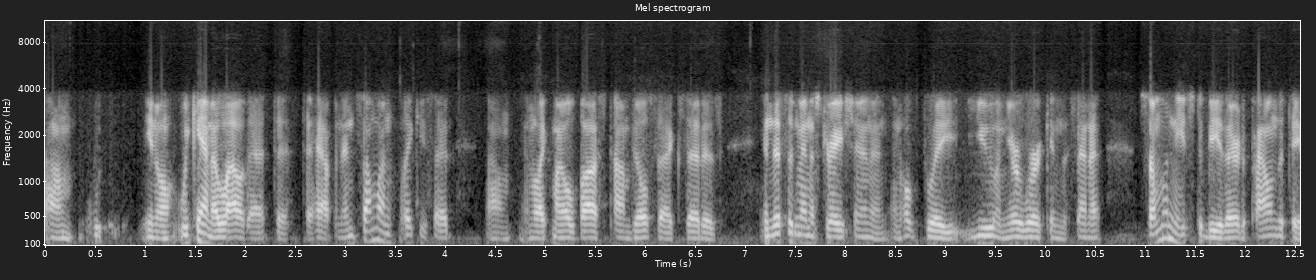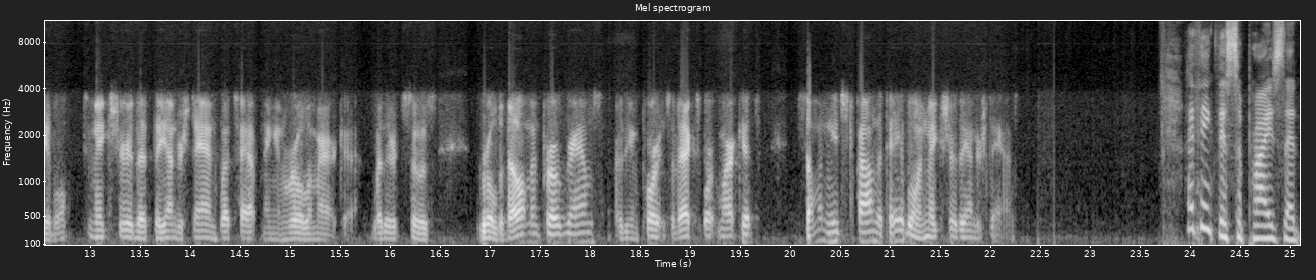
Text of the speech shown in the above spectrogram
um, w- you know we can't allow that to, to happen. And someone, like you said, um, and like my old boss Tom Vilsack said, is in this administration, and, and hopefully you and your work in the Senate, someone needs to be there to pound the table to make sure that they understand what's happening in rural America, whether it's those rural development programs or the importance of export markets. Someone needs to pound the table and make sure they understand. I think the surprise that,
